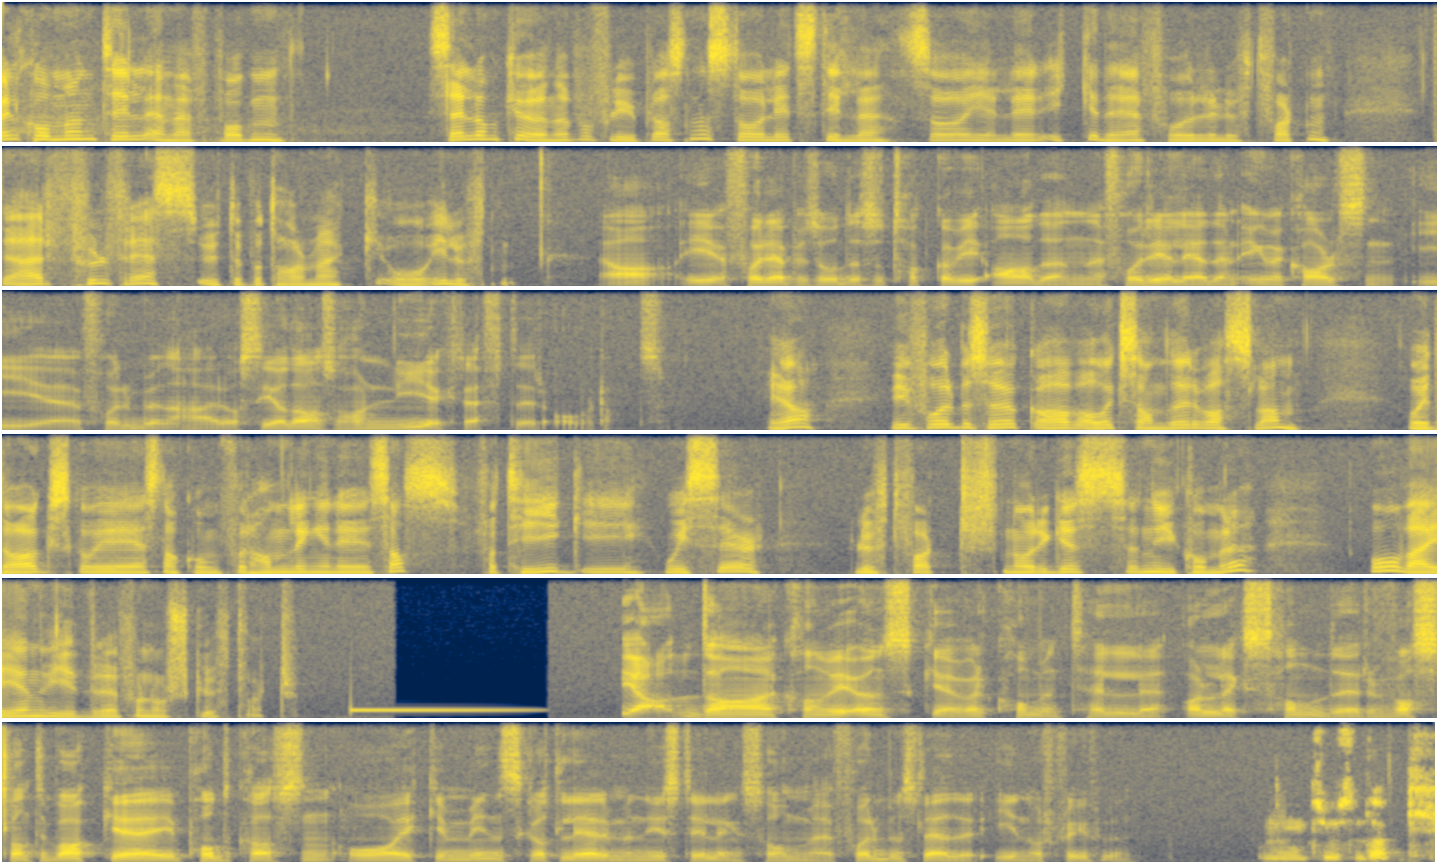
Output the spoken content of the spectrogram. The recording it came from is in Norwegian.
Velkommen til NF-podden. Selv om køene på flyplassene står litt stille, så gjelder ikke det for luftfarten. Det er full fres ute på tarmac og i luften. Ja, I forrige episode så takka vi av den forrige lederen Yngve Karlsen i eh, forbundet her, og siden da så har nye krefter overtatt. Ja, vi får besøk av Alexander Vassland. Og i dag skal vi snakke om forhandlinger i SAS, fatigue i Wizz Air, Luftfart-Norges nykommere og veien videre for norsk luftfart. Ja, da kan vi ønske velkommen til Alexander Vassland tilbake i podkasten, og ikke minst gratulere med ny stilling som forbundsleder i Norsk Flygerforbund. Mm, tusen takk.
